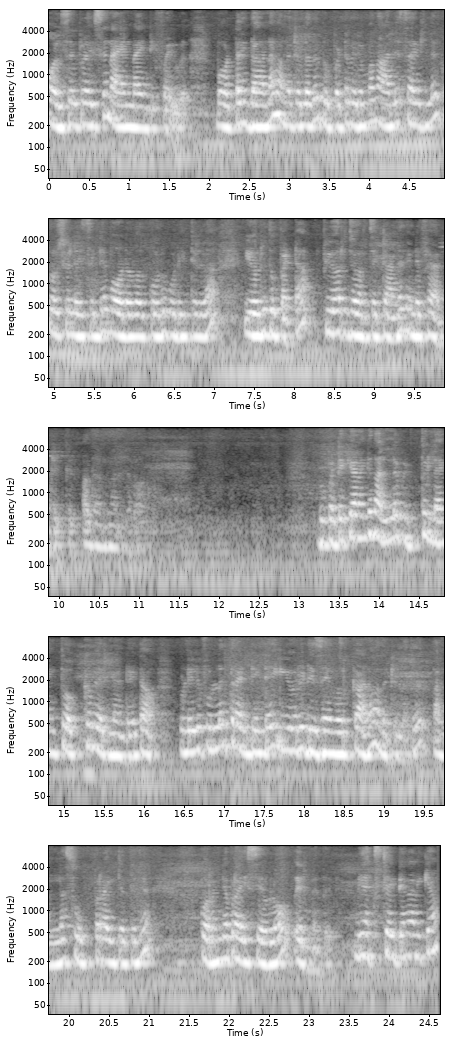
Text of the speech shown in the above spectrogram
wholesale price nine ninety five bottom ഇതാണ് വന്നിട്ടുള്ളത്. ദുപ്പട്ട വരുമ്പോൾ നാല് സൈഡിൽ ക്രോഷ്യലൈസിന്റെ ബോർഡർ വർക്കോട് കൂടിയിട്ടുള്ള ഈ ഒരു ദുപ്പട്ട. പ്യുവർ ജോർജറ്റ് ആണ് ഇതിന്റെ ഫാബ്രിക് അതാണ് നല്ല ഭാഗം ദുപ്പട്ടയ്ക്കാണെങ്കിൽ നല്ല വിട്ടും ലെങ്ത്തും ഒക്കെ വരുന്നുണ്ട് കേട്ടോ. ഉള്ളിൽ ഫുള്ള് ത്രെഡിന്റെ ഈ ഒരു ഡിസൈൻ വർക്കാണ് വന്നിട്ടുള്ളത്. നല്ല സൂപ്പർ ഐറ്റത്തിന് കുറഞ്ഞ പ്രൈസേ ഉള്ളൂ വരുന്നത്. ഇനി നെക്സ്റ്റ് ഐറ്റം കാണിക്കാം.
